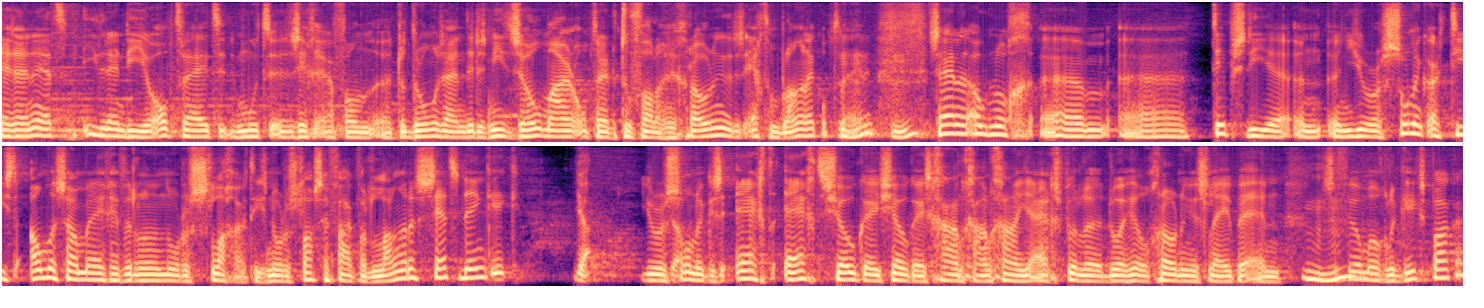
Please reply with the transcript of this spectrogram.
Jij zei net, iedereen die hier optreedt moet eh, zich ervan eh, doordrongen zijn. Dit is niet zomaar een optreden toevallig in Groningen. Dit is echt een belangrijk optreden. Zijn er ook nog ehm, eh, tips die je een, een Eurosonic artiest anders zou meegeven dan een Noorderslag artiest? Noorderslag zijn vaak wat langere sets, denk ik. Ja. Eurosonic is echt, echt showcase, showcase. Gaan, gaan, gaan. Je eigen spullen door heel Groningen slepen en zoveel mogelijk gigs pakken.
